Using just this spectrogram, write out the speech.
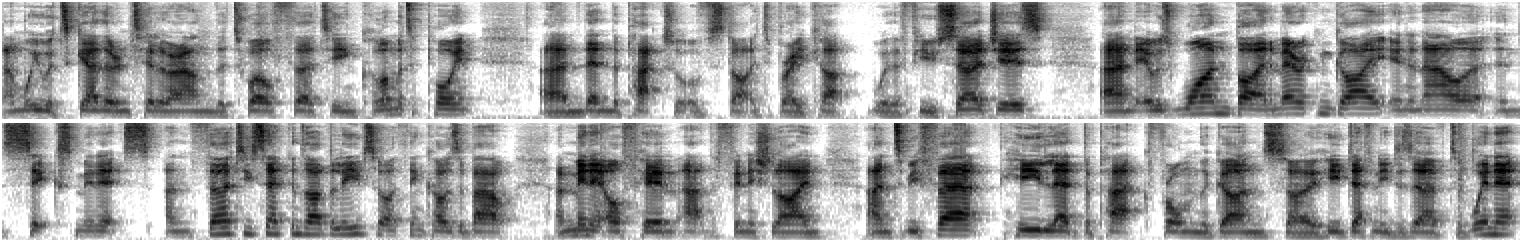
and we were together until around the 12 13 kilometre point and then the pack sort of started to break up with a few surges. Um, it was won by an american guy in an hour and six minutes and 30 seconds i believe. So i think i was about a minute off him at the finish line. And to be fair he led the pack from the gun so he definitely deserved to win it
